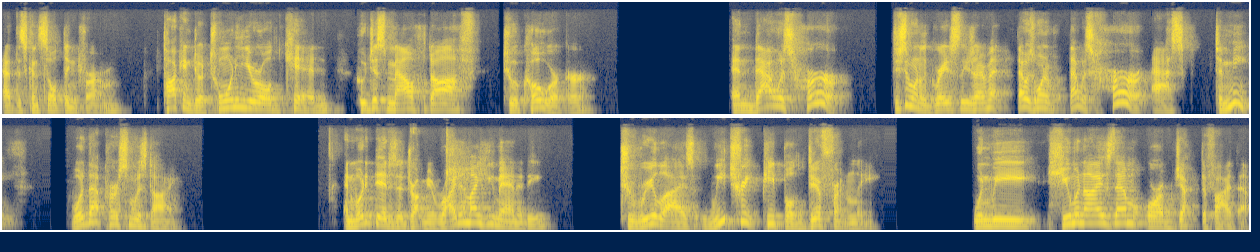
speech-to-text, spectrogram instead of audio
at this consulting firm, talking to a 20 year old kid who just mouthed off to a coworker and that was her. This is one of the greatest leaders I ever met. That was one of that was her asked to me. What that person was dying. And what it did is it dropped me right in my humanity to realize we treat people differently when we humanize them or objectify them.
